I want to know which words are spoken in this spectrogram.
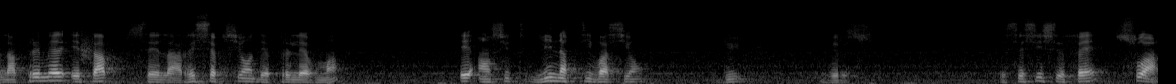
La première étape, c'est la réception des prélèvements et ensuite l'inactivation du virus. Et ceci se fait soit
